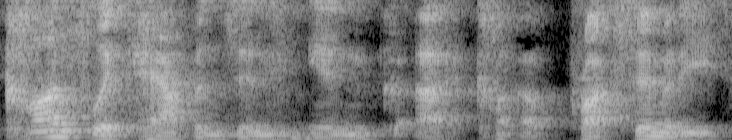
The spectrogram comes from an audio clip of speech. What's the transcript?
conflict happens in, in uh, uh, proximity.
